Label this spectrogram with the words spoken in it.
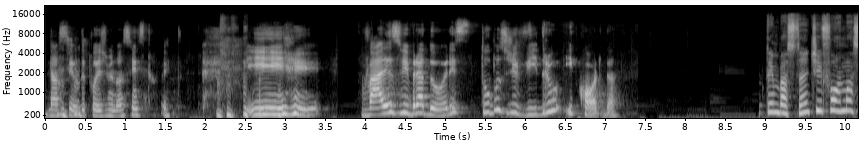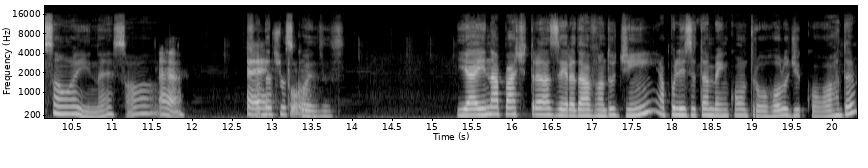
nasceu depois de 1990, e vários vibradores, tubos de vidro e corda. Tem bastante informação aí, né? Só, É. só É, dessas tipo- coisas. E aí, na parte traseira da van do Jim, a polícia também encontrou rolo de corda,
